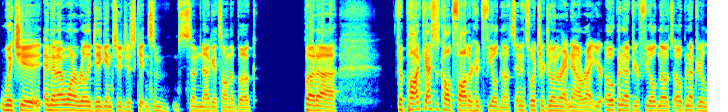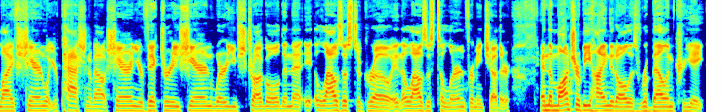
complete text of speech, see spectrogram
which is and then I want to really dig into just getting some some nuggets on the book. But uh the podcast is called Fatherhood Field Notes, and it's what you're doing right now, right? You're open up your field notes, open up your life, sharing what you're passionate about, sharing your victory, sharing where you've struggled, and that it allows us to grow. It allows us to learn from each other. And the mantra behind it all is rebel and create.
